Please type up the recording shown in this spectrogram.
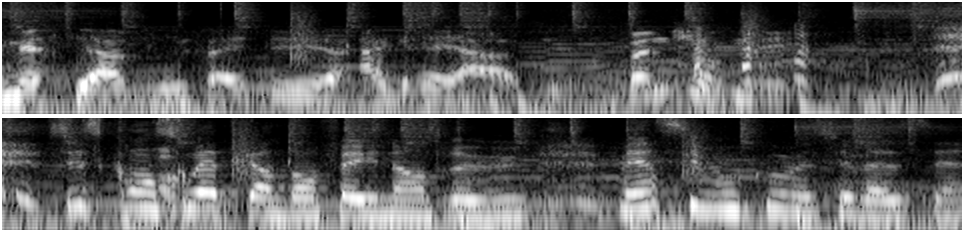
Merci à vous. Ça a été agréable. Bonne journée. C'est ce qu'on souhaite quand on fait une entrevue. Merci beaucoup, Monsieur Bastien.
